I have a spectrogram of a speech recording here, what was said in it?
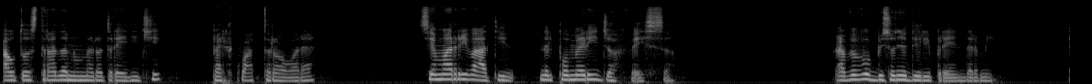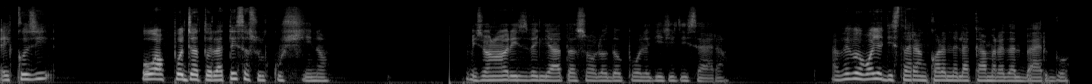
autostrada numero 13 per 4 ore, siamo arrivati nel pomeriggio a Fes. Avevo bisogno di riprendermi e così ho appoggiato la testa sul cuscino mi sono risvegliata solo dopo le dieci di sera. Avevo voglia di stare ancora nella camera d'albergo.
